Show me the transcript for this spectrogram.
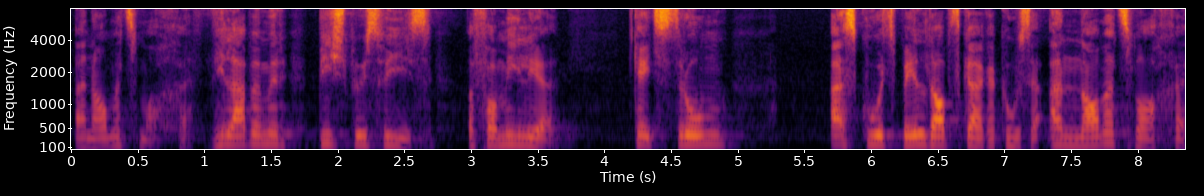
einen Namen zu machen? Wie leben wir beispielsweise eine Familie? Geht es darum, ein gutes Bild abzugeben einen Namen zu machen.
